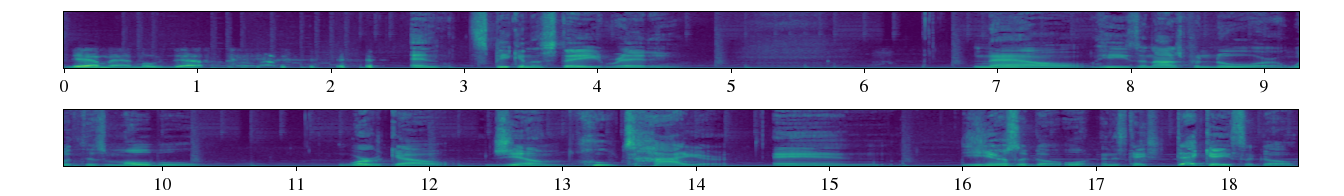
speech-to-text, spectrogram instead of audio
yeah, man, most deaf. And speaking of state ready, now he's an entrepreneur with his mobile workout gym who tired and years ago or in this case decades ago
